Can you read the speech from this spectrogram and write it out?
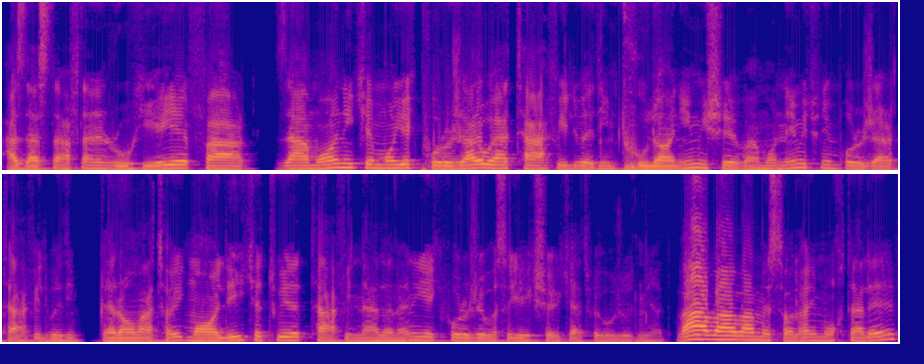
از دست رفتن روحیه فرد زمانی که ما یک پروژه رو باید تحویل بدیم طولانی میشه و ما نمی‌تونیم پروژه رو تحویل بدیم. قرامت های مالی که توی تحویل ندادن یک پروژه واسه یک شرکت به وجود میاد. و و و مثال های مختلف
